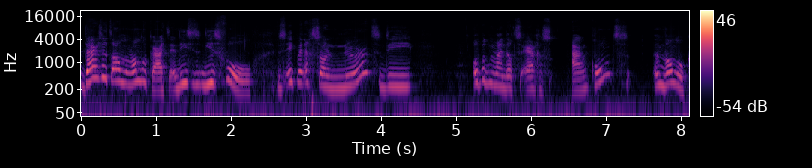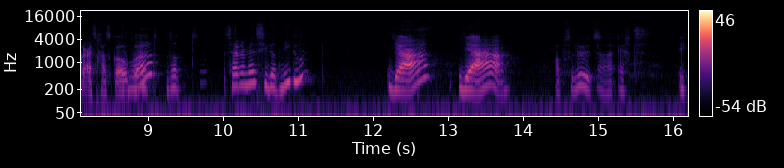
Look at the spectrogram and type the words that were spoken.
Daar zitten allemaal wandelkaarten en die is, die is vol. Dus ik ben echt zo'n nerd die op het moment dat ze ergens aankomt, een wandelkaart gaat kopen. Maar dat, dat, zijn er mensen die dat niet doen? Ja, ja, absoluut. Ja, echt. Ik,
